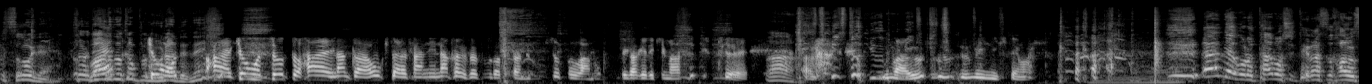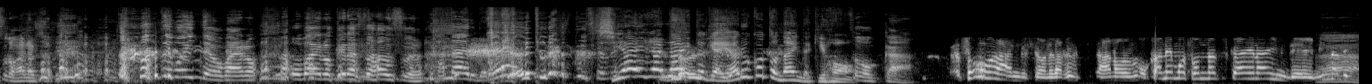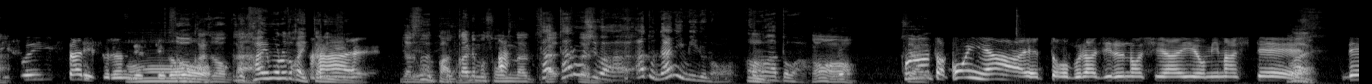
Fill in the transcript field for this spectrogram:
すごいね。それで？ワールドカップの今日も、裏でねはい、今日もちょっと、はい、なんか起きたら3人仲良さそうだったんで、ちょっとあの出かけてきますって言って、ああ。の今う、う海に来てます。なんだよこの楽しいテラスハウスの話。どうでもいいんだよお前のお前のテラスハウス。カタールでね。試合がない時はやることないんだ基本。そうか。そうなんですよね。だから、あの、お金もそんな使えないんで、みんなで自炊したりするんですけあーそうかど、そうか。で買い物とか行ったらい。いじゃあスーパーお金もそんなた太郎氏はあと何見るの？その後は。この後は今夜、えっと、ブラジルの試合を見まして、はいで、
